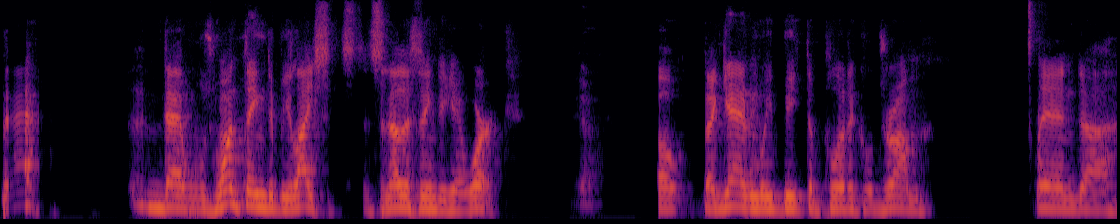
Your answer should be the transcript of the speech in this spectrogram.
that that was one thing to be licensed. It's another thing to get work. Yeah. So again, we beat the political drum, and uh,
